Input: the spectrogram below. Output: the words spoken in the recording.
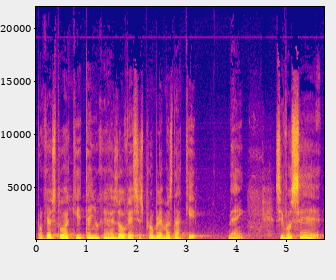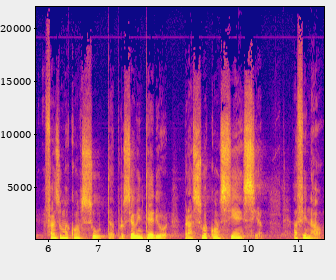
porque eu estou aqui e tenho que resolver esses problemas daqui. Bem, se você faz uma consulta para o seu interior, para a sua consciência, afinal,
